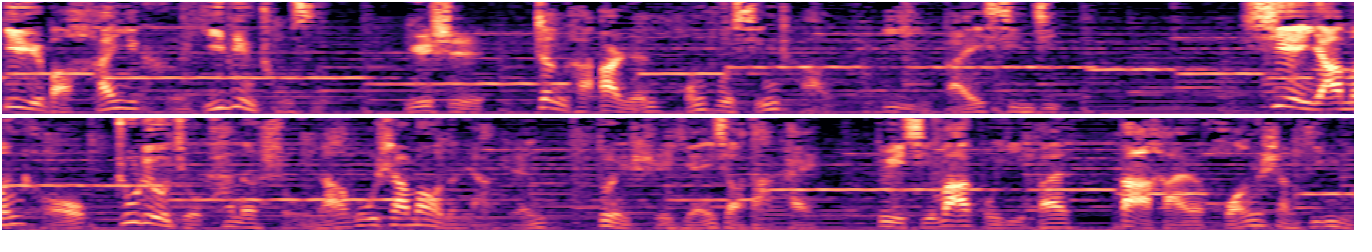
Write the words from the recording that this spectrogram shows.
意欲把韩亦可一并处死。于是郑韩二人同赴刑场，以白心计。县衙门口，朱六九看到手拿乌纱帽的两人，顿时言笑大开，对其挖苦一番，大喊“皇上英明”。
